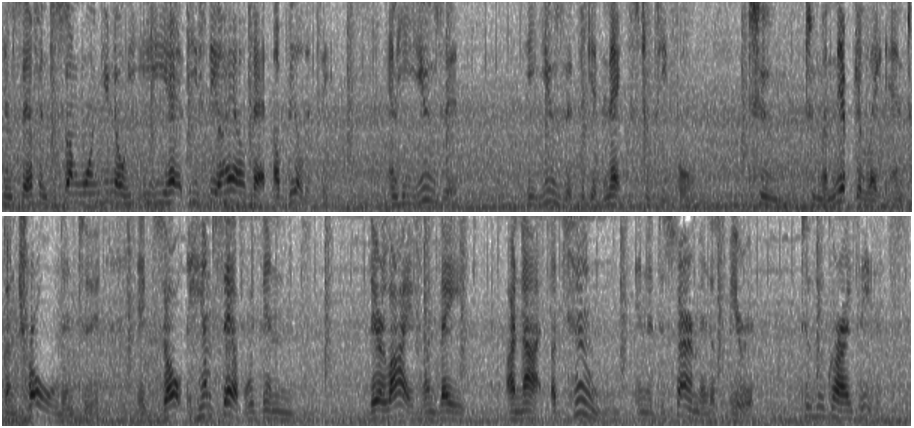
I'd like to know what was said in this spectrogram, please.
himself into someone. You know, he he had he still had that ability, and he used it. He used it to get next to people, to to manipulate and to control and to exalt himself within their life when they are not attuned in the discernment of spirit to who Christ is.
